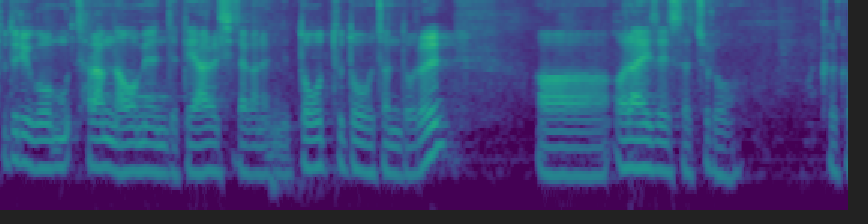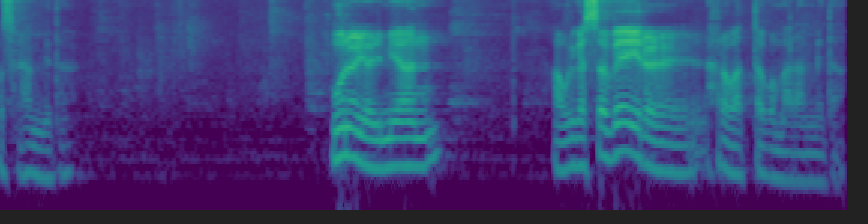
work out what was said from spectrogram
두드리고 사람 나오면 이제 대화를 시작하는 도투도 전도를 어, 어라이즈에서 주로 그 것을 합니다. 문을 열면 아, 우리가 서베이를 하러 왔다고 말합니다.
